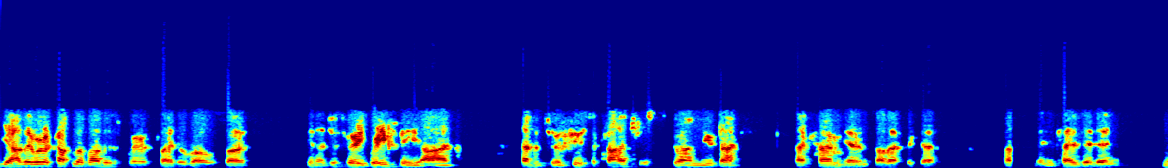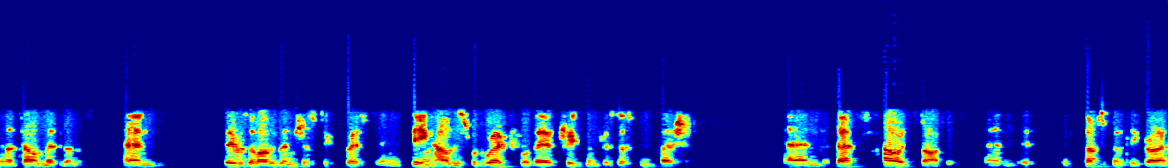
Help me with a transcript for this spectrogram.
Yeah, there were a couple of others where it played a role. So, you know, just very briefly, I happened to a few psychiatrists who I knew back, back home here in South Africa, uh, in KZN, in Natal Midlands. And there was a lot of interest expressed in seeing how this would work for their treatment resistant patients. And that's how it started. And it, it's subsequently grown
